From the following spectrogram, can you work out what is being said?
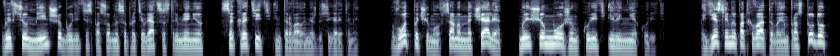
вы все меньше будете способны сопротивляться стремлению сократить интервалы между сигаретами. Вот почему в самом начале мы еще можем курить или не курить. Если мы подхватываем простуду,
